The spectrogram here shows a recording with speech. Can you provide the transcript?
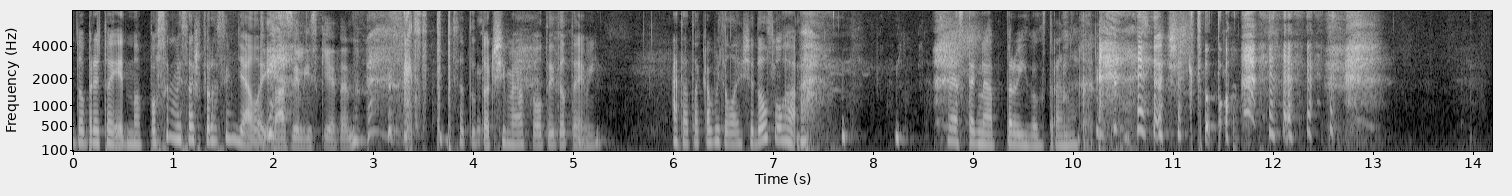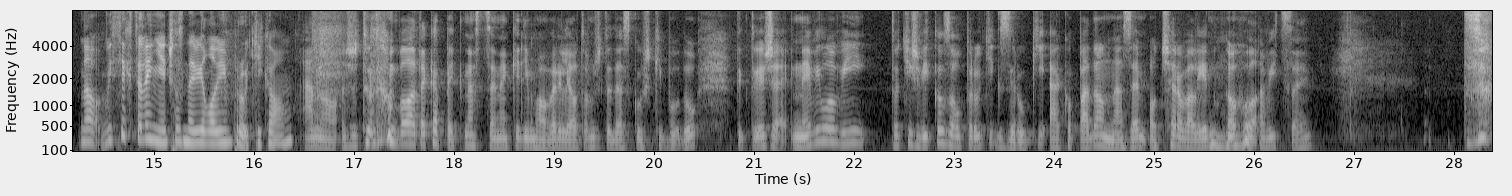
Dobre, to je jedno. Posuňme sa už prosím ďalej. Bazilisk jeden. sa tu točíme okolo tejto témy. A táto kapitola je ešte dosť dlhá. Sme asi tak na prvých dvoch stranách. Však toto. No, vy ste chceli niečo s Nevillovým prútikom. Áno, že tu bola taká pekná scéna, keď im hovorili o tom, že teda skúšky budú. Tak tu je, že Nevillovi totiž vyklzol prútik z ruky a ako padal na zem, odčaroval jednu nohu lavice. To som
